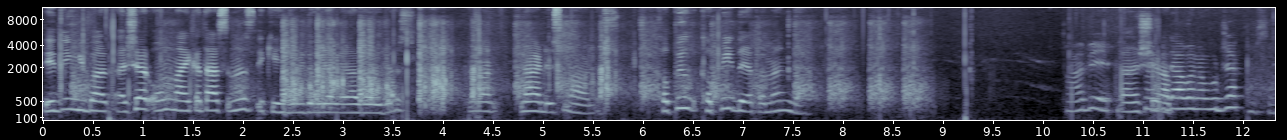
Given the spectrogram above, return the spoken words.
Dediğim gibi arkadaşlar 10 like atarsanız ikinci videoyla beraber olacağız. Hemen neredesin oradasın. Kapıyı, kapıyı da yap hemen de. Abi Ben sen şey bir yap- daha bana vuracak mısın?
